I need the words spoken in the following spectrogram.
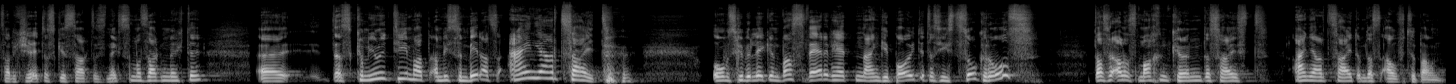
jetzt habe ich schon etwas gesagt, das ich nächstes Mal sagen möchte. Äh, das Community-Team hat ein bisschen mehr als ein Jahr Zeit, um sich zu überlegen, was wäre, wir hätten ein Gebäude, das ist so groß, dass wir alles machen können. Das heißt, ein Jahr Zeit, um das aufzubauen.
